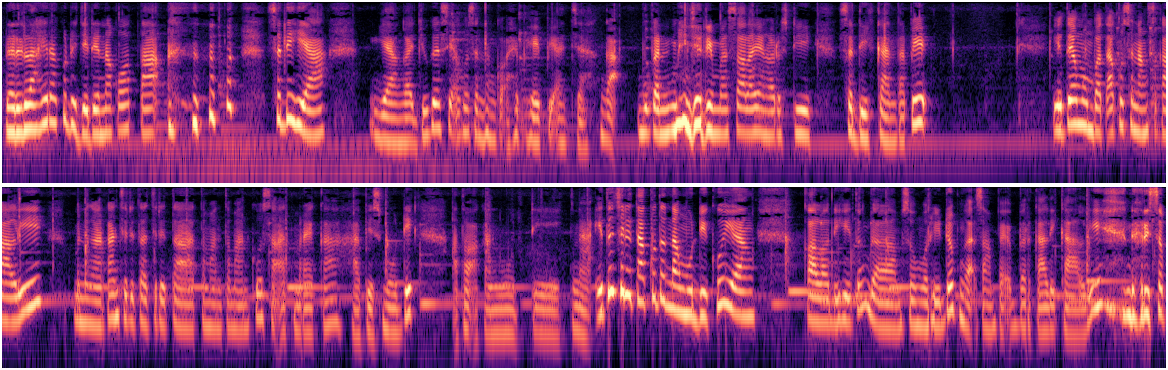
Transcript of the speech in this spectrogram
Dari lahir aku udah jadi anak kota sedih ya. Ya nggak juga sih aku seneng kok happy happy aja. Nggak bukan menjadi masalah yang harus disedihkan. Tapi itu yang membuat aku senang sekali mendengarkan cerita-cerita teman-temanku saat mereka habis mudik atau akan mudik. Nah, itu ceritaku tentang mudikku yang kalau dihitung dalam seumur hidup nggak sampai berkali-kali. Dari 10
